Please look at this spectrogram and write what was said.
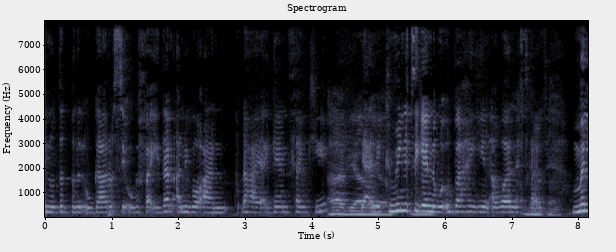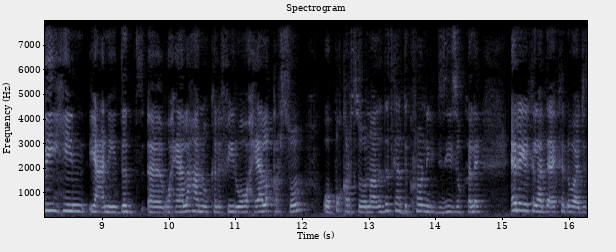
inuu dad badan u gaaro si uga faa'iidaan anigoo aan ku dhahaya again thank you. Yani communitygeena way u baahan yihiin awarenesskan ma lihiin yani dad eh, waxyaalahan oo kale fiiri waa waxyaalo qarsoon oo ku qarsoonaada dadka hadda chronic disease oo kale ereyga kale hadda ay ka dhawaajid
